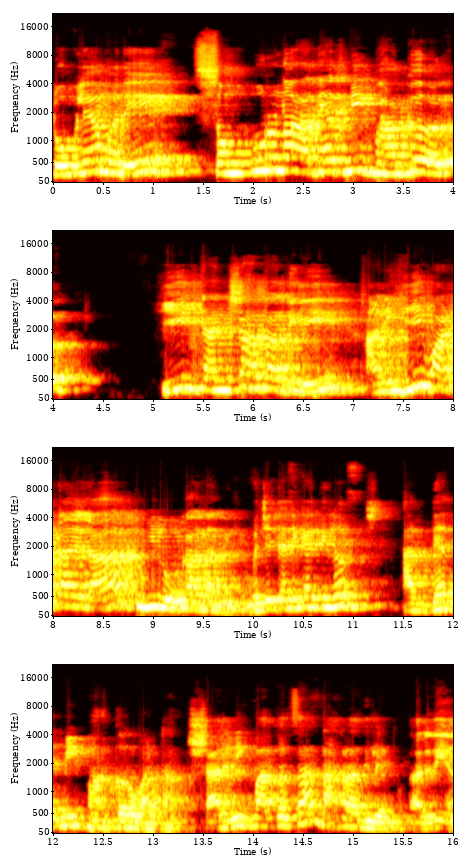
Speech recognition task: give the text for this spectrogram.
टोपल्यामध्ये संपूर्ण आध्यात्मिक भाकर ही त्यांच्या हातात दिली आणि ही वाटायला तुम्ही लोकांना दिली. म्हणजे त्याने काय दिलं? आध्यात्मिक भाकर वाटा. शारीरिक भाकरचा दाखला दिलाय तो. अर्धिया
